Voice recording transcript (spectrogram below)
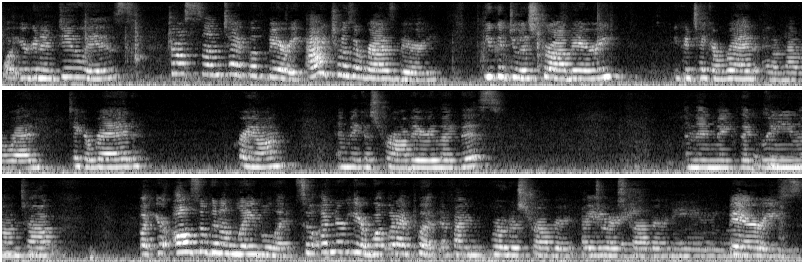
what you're going to do is draw some type of berry. I chose a raspberry. You could do a strawberry. You could take a red, I don't have a red, take a red crayon and make a strawberry like this. And then make the green on top. But you're also gonna label it. So under here, what would I put if I wrote a strawberry, if I drew a strawberry? Mm-hmm. Berries.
